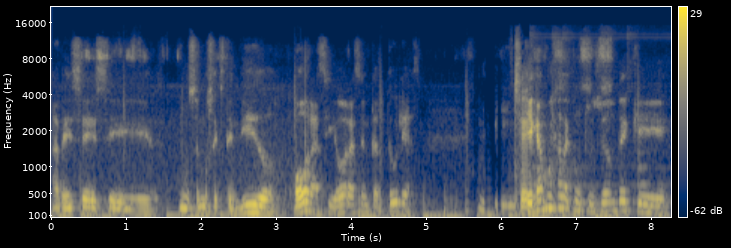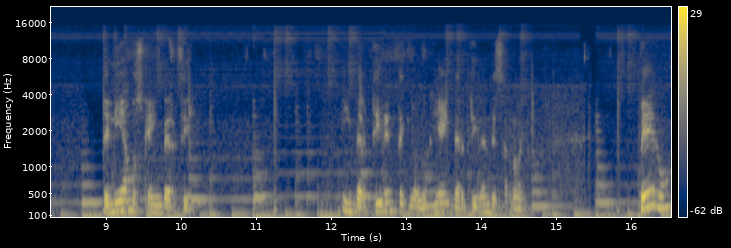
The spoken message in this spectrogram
A veces eh, nos hemos extendido horas y horas en tertulias y llegamos a la conclusión de que teníamos que invertir. Invertir en tecnología, invertir en desarrollo. Pero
